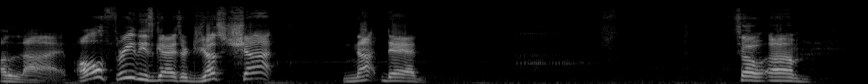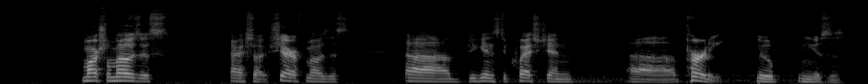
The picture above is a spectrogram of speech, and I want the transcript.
alive. All three of these guys are just shot, not dead. So, um, Marshal Moses, or sorry, Sheriff Moses, uh, begins to question uh, Purdy, who uses,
